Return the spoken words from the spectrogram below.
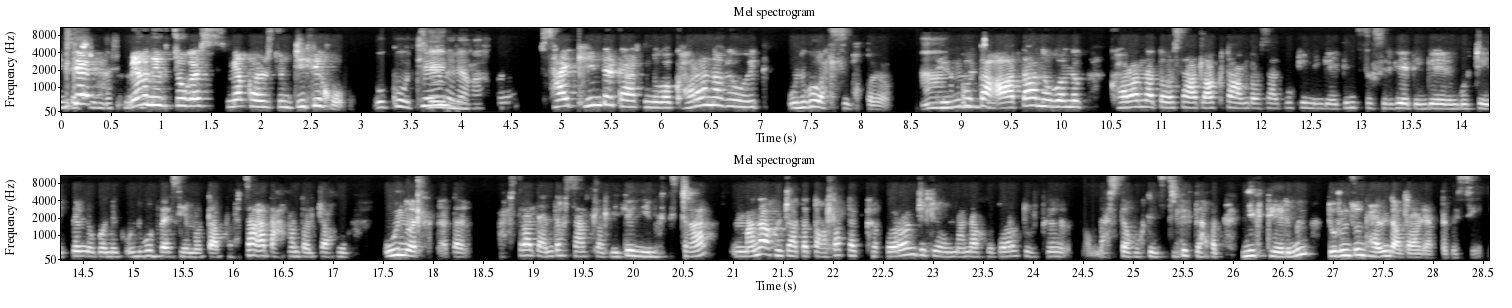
энэ дэвшин бас 1100-аас 1200 жилийнх үү? Үгүй тэрмээр байгаа байхгүй юу? Сая kindergarten нөгөө коронагийн үед үнгүү болсон байхгүй юу? Тэгэнгүүтээ одоо нөгөө нэг корона дуусаад локдаун дуусаад бүх юм ингээ эдийн засаг сэргээд ингээ ирэнгүү чи эдгээр нөгөө нэг үнгүү байсан юм уу да буцаагаад авахын тулд жоохон үн бол одоо Австралид амьдрах зардал бол нэлээд нэмэгдэж байгаа. Манай охин ч одоо 7 таг 3 жилийн өмнө манай охин 3 4 дэх настай хүүхдийн цэцэрлэгт явхад нэг терм нь 450 доллараар явдаг байсан юм.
